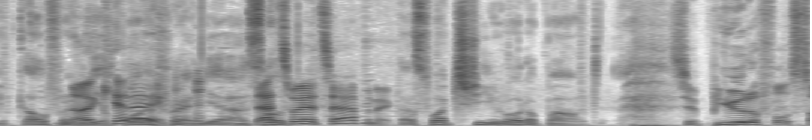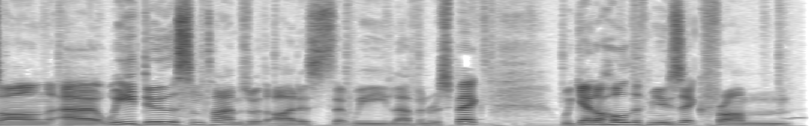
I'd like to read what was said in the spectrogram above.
your girlfriend No or your kidding. boyfriend. Yeah, That's so where it's happening. that's what she wrote about. It's a beautiful song. Uh, we do this sometimes with artists that we love and respect. We get a hold of music from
